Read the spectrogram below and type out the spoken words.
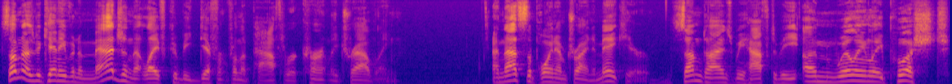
Sometimes we can't even imagine that life could be different from the path we're currently traveling. And that's the point I'm trying to make here. Sometimes we have to be unwillingly pushed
